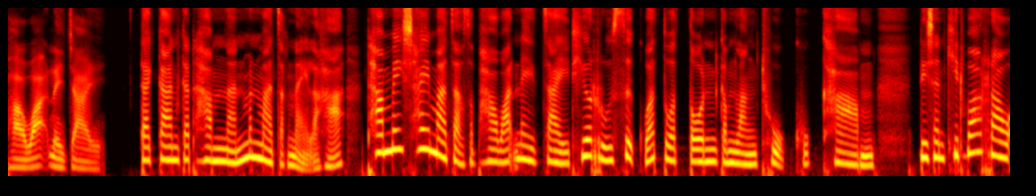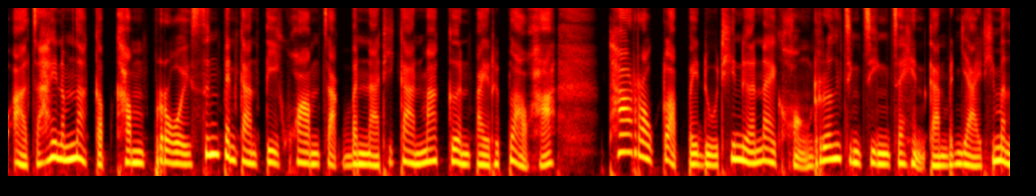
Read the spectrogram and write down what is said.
ภาวะในใจ แต่การกระทำนั้นมันมาจากไหนล่ะคะ ถ้าไม่ใช่มาจากสภาวะในใจที่รู้สึกว่าตัวตนกำลังถูกคุกคาม ดิฉันคิดว่าเราอาจจะให้น้ำหนักกับคำโปรย ซึ่งเป็นการตีความจากบรรณาธิการมากเกินไปหรือเปล่าคะ ถ้าเรากลับไปดูที่เนื้อในของเรื่องจริง ๆ จะเห็นการบรรยายที่มัน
